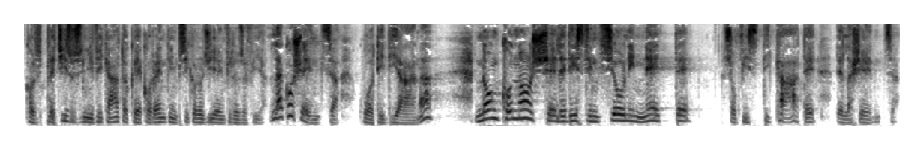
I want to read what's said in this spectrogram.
col preciso significato che è corrente in psicologia e in filosofia. La coscienza quotidiana non conosce le distinzioni nette, sofisticate della scienza.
